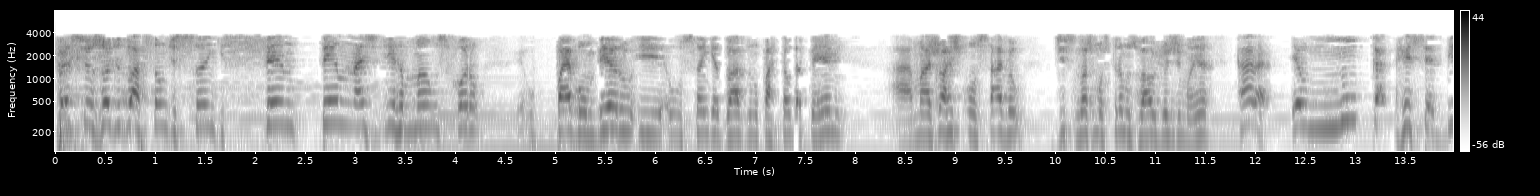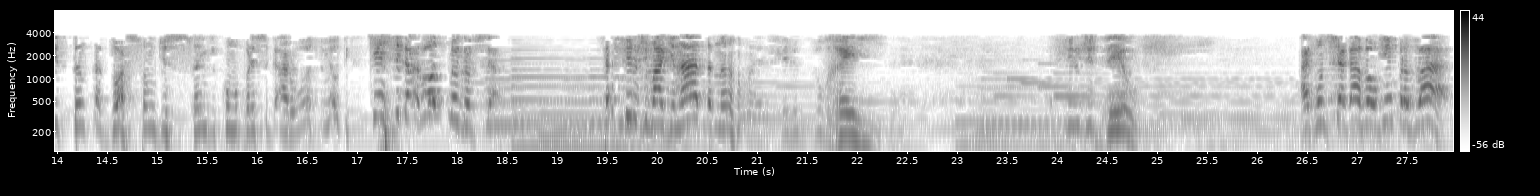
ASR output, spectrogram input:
Precisou de doação de sangue. Centenas de irmãos foram. O pai é bombeiro e o sangue é doado no quartel da PM. A major responsável disse, nós mostramos o áudio hoje de manhã. Cara, eu nunca recebi tanta doação de sangue como para esse garoto. Meu Deus, quem é esse garoto, meu Deus do céu? É filho de magnata? Não, é filho do rei. É filho de Deus. Aí quando chegava alguém para doar,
